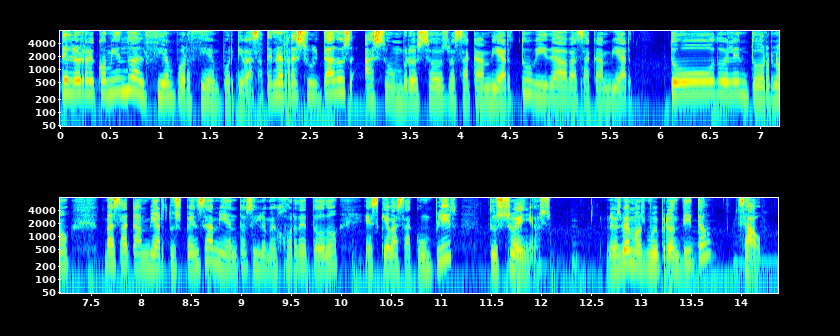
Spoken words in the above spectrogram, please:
Te lo recomiendo al 100% porque vas a tener resultados asombrosos, vas a cambiar tu vida, vas a cambiar todo el entorno, vas a cambiar tus pensamientos y lo mejor de todo es que vas a cumplir tus sueños. Nos vemos muy prontito. Chao.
